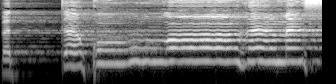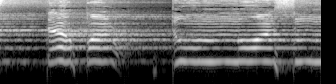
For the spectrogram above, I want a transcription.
فاتقوا الله ما استطعتم واسمعوا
